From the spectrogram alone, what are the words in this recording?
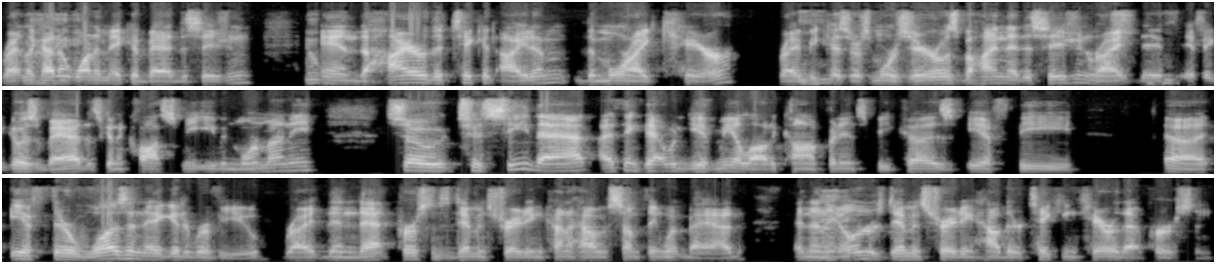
right? Like I don't want to make a bad decision. Nope. And the higher the ticket item, the more I care, right? Mhm. Because there's more zeros behind that decision, right? if, if it goes bad, it's going to cost me even more money. So to see that, I think that would give me a lot of confidence because if the uh, if there was a negative review, right, then that person's demonstrating kind of how something went bad, and then the owner's demonstrating how they're taking care of that person.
